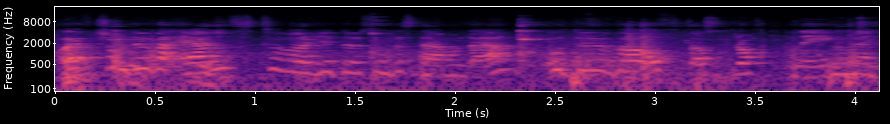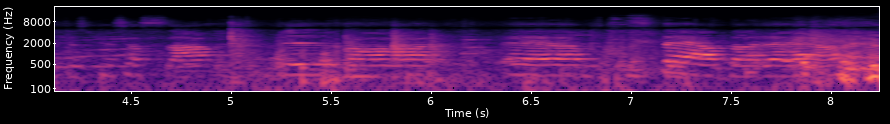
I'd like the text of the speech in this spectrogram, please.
Och eftersom du var äldst så var det ju du som bestämde. Och du var oftast drottning, möjligtvis prinsessa. Vi var eh, städare, eh,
